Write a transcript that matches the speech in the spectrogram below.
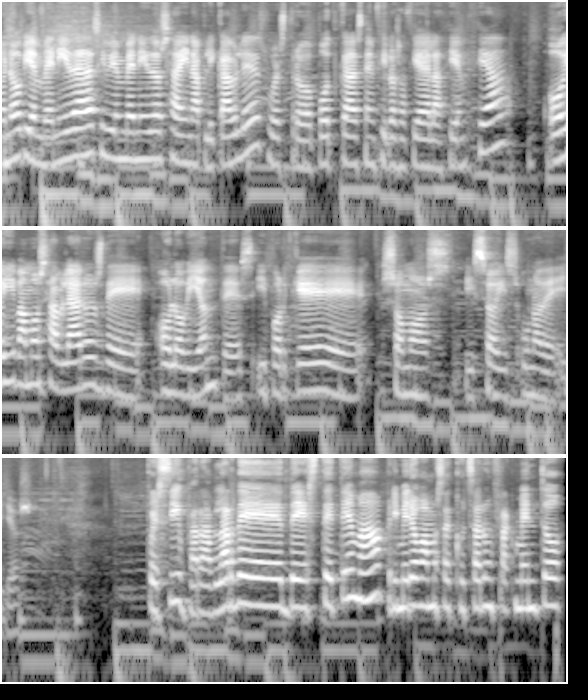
Bueno, bienvenidas y bienvenidos a Inaplicables, vuestro podcast en filosofía de la ciencia. Hoy vamos a hablaros de holobiontes y por qué somos y sois uno de ellos. Pues sí, para hablar de, este tema, primero vamos a escuchar un fragmento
